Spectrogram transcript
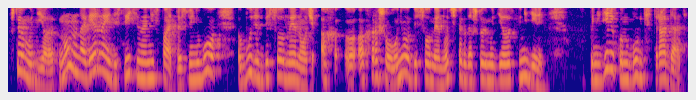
Что ему делать? Ну, наверное, действительно не спать. То есть у него будет бессонная ночь. А, а хорошо, у него бессонная ночь, тогда что ему делать в понедельник? В понедельник он будет страдать.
